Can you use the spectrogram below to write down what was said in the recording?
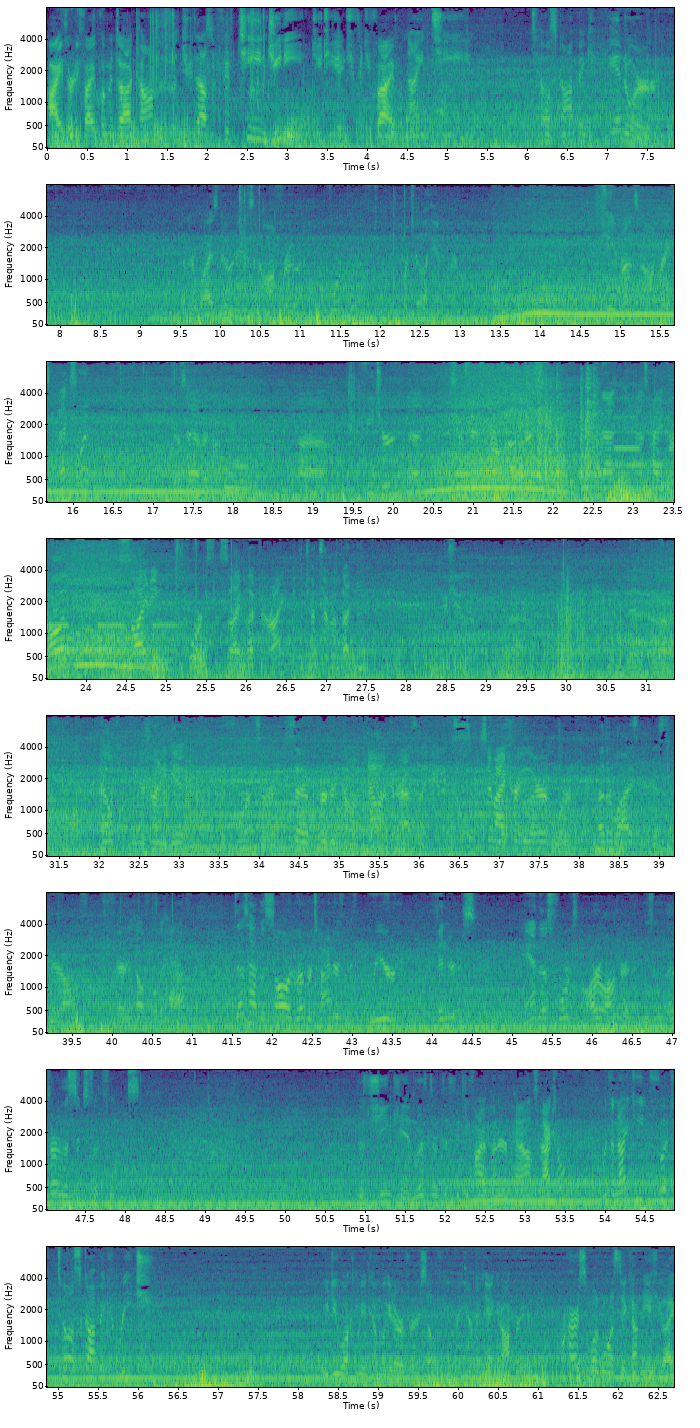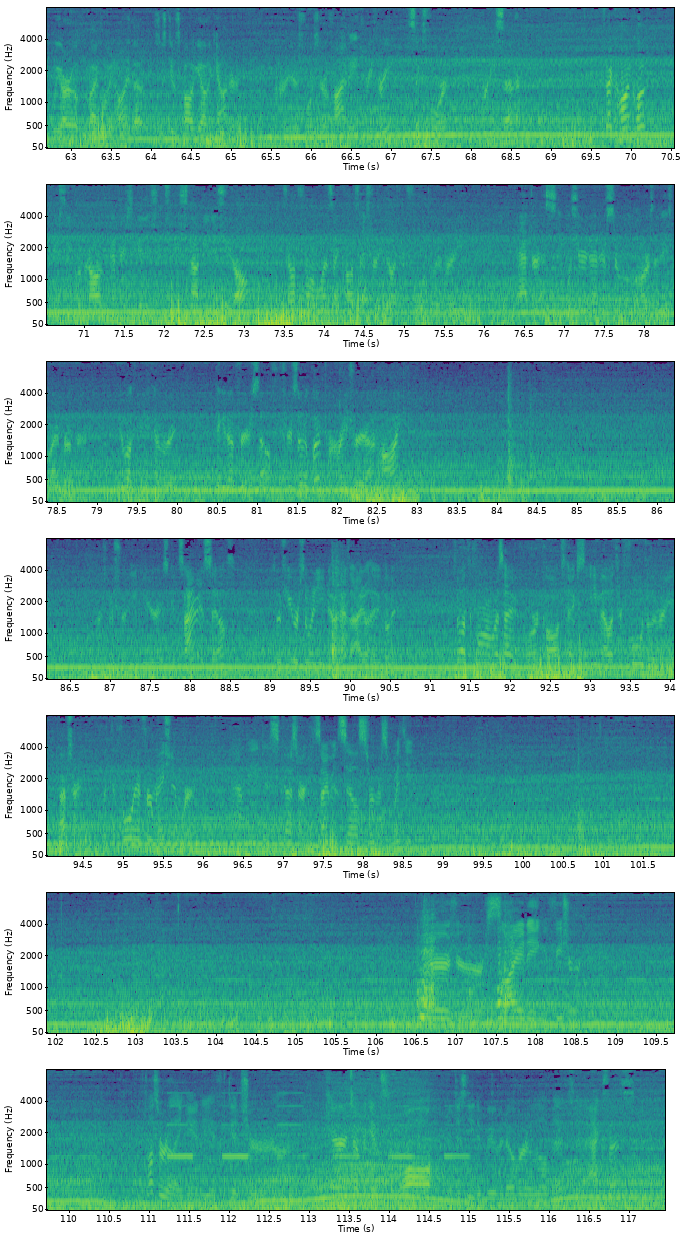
i35equipment.com. This is a 2015 Genie GTH 5519 telescopic handler, otherwise known as an off-road forklift or telehandler. This Genie runs and operates excellent. It does have a cool uh, feature that distinguishes from others, and that it has hydraulic sliding forks that slide left and right with the touch of a button. Gives you Uh, help when you're trying to get the forks or set up perfect on a pallet or like in a semi-trailer or otherwise and you're just tear off. It's very helpful to have. It does have the solid rubber tires with rear fenders and those forks are longer than usual. Those are the six foot forks. This machine can lift up to 5,500 pounds maximum with a 19 foot telescopic reach. We do welcome you to come look at it for yourself if you're your mechanic and operator Or hire someone who wants to accompany if you like. We are open by point only though. Just give us a call and get on the counter. Number here is 405-833-6437. Check Hon Quote. Here's the equipment all over the country, so get issued should not be an issue at all. Fill out the form website, call us for your full delivery address, and we'll share an address several hours a nationwide broker. You're welcome to come pick it up for yourself. If you're so equipped, or arrange for your own hauling. Our specialty here is consignment sales. So if you or someone you know has idle heavy equipment, fill out the form on the website or call, text, email with your full delivery. I'm sorry, with the full information. We're happy to discuss our consignment sales service with you. There's your sliding feature. It's also really handy if you get your uh, carriage up against the wall. You just need to move it over a little bit to access.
